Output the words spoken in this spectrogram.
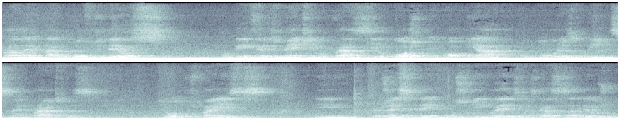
para alertar o povo de Deus porque infelizmente o Brasil gosta de copiar culturas ruins, né, práticas de outros países. E eu já ensinei em curso de inglês, mas graças a Deus o,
